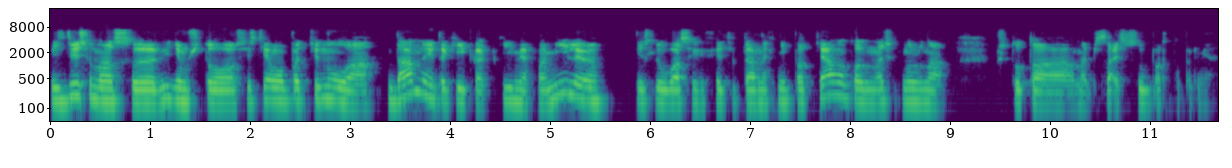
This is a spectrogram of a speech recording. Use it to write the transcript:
И здесь у нас э, видим, что система подтянула данные, такие как имя, фамилию, если у вас их, этих данных не подтянуто, значит нужно что-то написать в суппорт, например.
